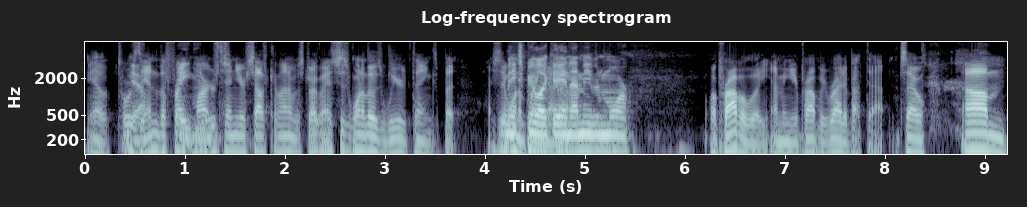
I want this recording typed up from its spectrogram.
you know, towards yeah, the end of the Frank Martin tenure, South Carolina was struggling. It's just one of those weird things. But I just makes me like A and M even more. Well, probably. I mean, you're probably right about that. So, um,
